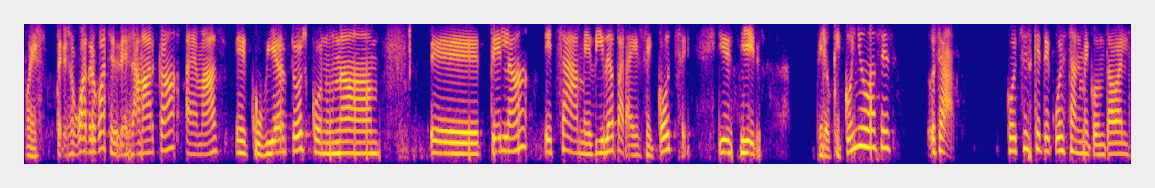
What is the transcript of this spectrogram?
pues tres o cuatro coches de esa marca, además eh, cubiertos con una eh, tela hecha a medida para ese coche. Y decir, pero ¿qué coño haces? O sea, coches que te cuestan, me contaba el,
